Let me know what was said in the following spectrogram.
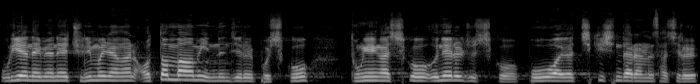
우리의 내면에 주님을 향한 어떤 마음이 있는지를 보시고 동행하시고 은혜를 주시고 보호하여 지키신다라는 사실을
